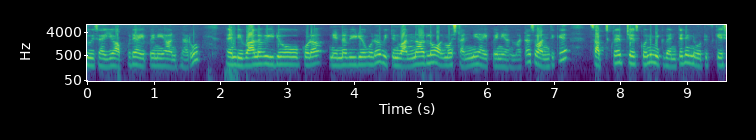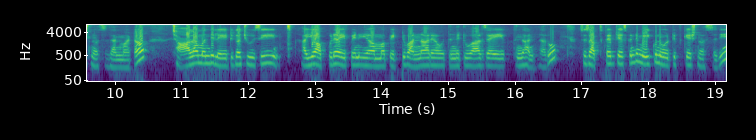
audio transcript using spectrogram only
చూసాయో అప్పుడే అయిపోయినాయి అంటున్నారు. అండ్ ఇవాళ వీడియో కూడా నిన్న వీడియో కూడా విత్ ఇన్ వన్ అవర్లో ఆల్మోస్ట్ అన్నీ అయిపోయినాయి అనమాట సో అందుకే సబ్స్క్రైబ్ చేసుకొని మీకు వెంటనే నోటిఫికేషన్ వస్తుంది అనమాట చాలా మంది లేట్గా చూసి అయ్యో అప్పుడే అయిపోయినాయి అమ్మ పెట్టి వన్ అవర్ అవుతుంది టూ అవర్స్ అవుతుంది అంటున్నారు. సో సబ్స్క్రైబ్ చేసుకుంటే మీకు నోటిఫికేషన్ వస్తుంది.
